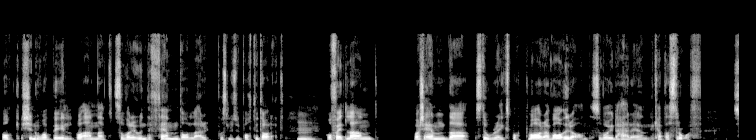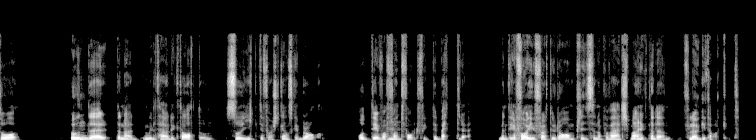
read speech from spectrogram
och Tjernobyl och annat så var det under 5 dollar på slutet på 80-talet. Mm. Och för ett land vars enda stora exportvara var uran så var ju det här en katastrof. Så under den här militärdiktatorn så gick det först ganska bra. Och det var för Mm. att folk fick det bättre. Men det var ju för att uranpriserna på världsmarknaden flög i taket.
